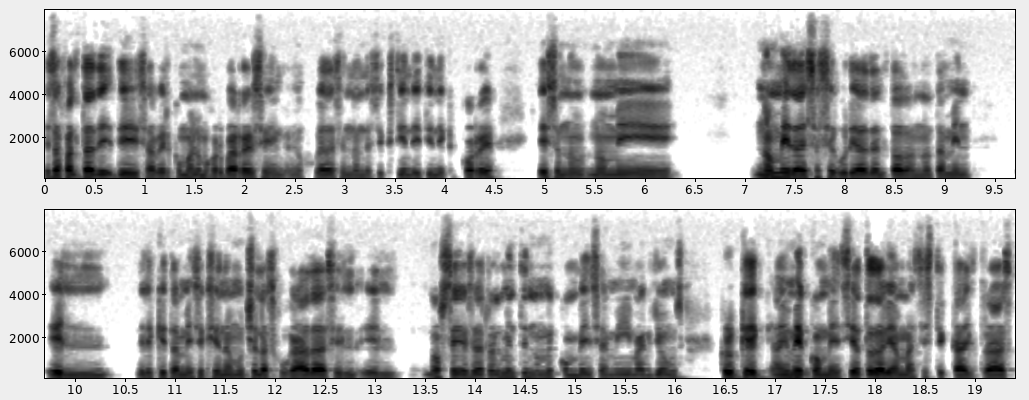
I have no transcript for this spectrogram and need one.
esa falta de, de saber cómo a lo mejor barrerse en, jugadas en donde se extiende y tiene que correr, eso no, no me, no me da esa seguridad del todo, ¿no? También el, el que también secciona mucho las jugadas, el, el, no sé, o sea, realmente no me convence a mí Mac Jones, creo que a mí me convencía todavía más este Kyle Trask,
